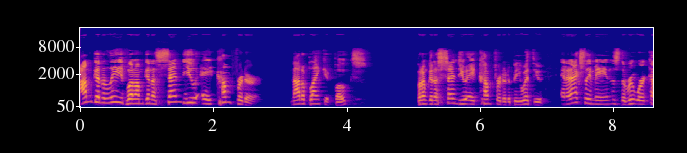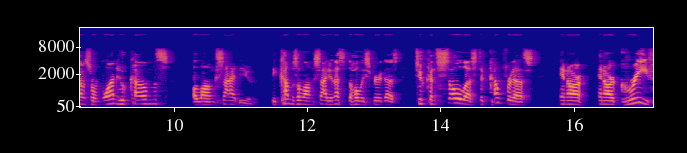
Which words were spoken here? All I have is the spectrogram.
I'm going to leave, but I'm going to send you a comforter. Not a blanket, folks, but I'm going to send you a comforter to be with you. And it actually means the root word comes from one who comes alongside you. He comes alongside you, and that's what the Holy Spirit does to console us, to comfort us in our in our grief,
